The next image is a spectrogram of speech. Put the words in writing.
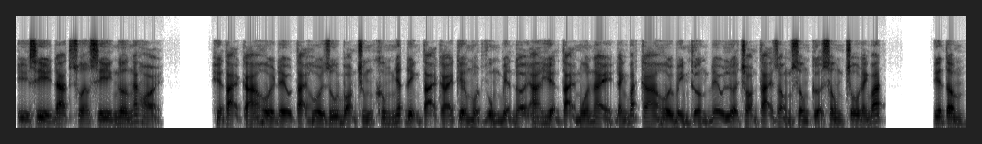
Y si đạt sủa si ngơ ngác hỏi. Hiện tại cá hồi đều tại hồi du, bọn chúng không nhất định tại cái kia một vùng biển đợi. A, hiện tại mùa này đánh bắt cá hồi bình thường đều lựa chọn tại dòng sông cửa sông châu đánh bắt. Yên tâm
